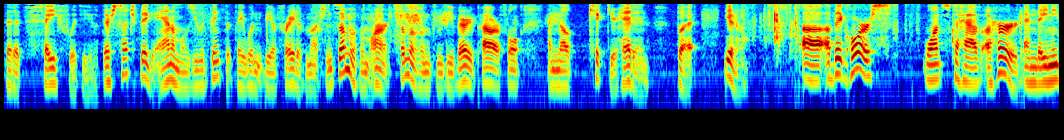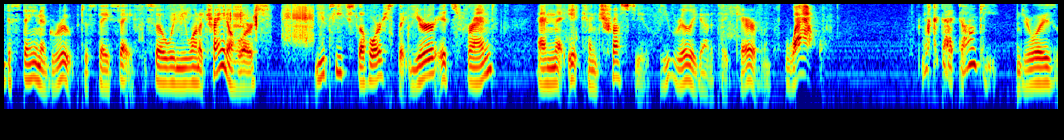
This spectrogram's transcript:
that it's safe with you. They're such big animals, you would think that they wouldn't be afraid of much. And some of them aren't. Some of them can be very powerful and they'll kick your head in. But, you know, uh, a big horse wants to have a herd and they need to stay in a group to stay safe. So when you want to train a horse, you teach the horse that you're its friend and that it can trust you. You really got to take care of them. Wow! Look at that donkey. Enjoys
